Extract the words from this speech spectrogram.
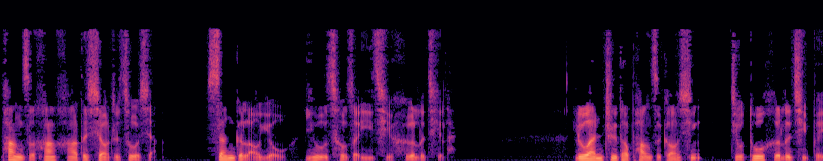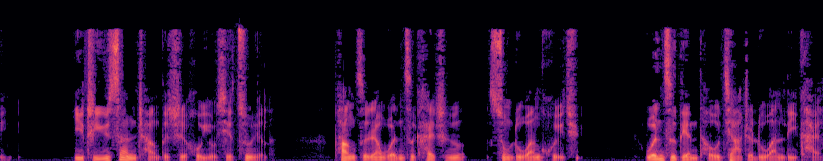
胖子哈哈的笑着坐下，三个老友又凑在一起喝了起来。陆安知道胖子高兴，就多喝了几杯，以至于散场的时候有些醉了。胖子让蚊子开车送陆安回去，蚊子点头，驾着陆安离开了。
